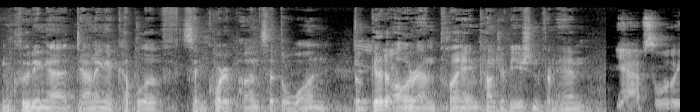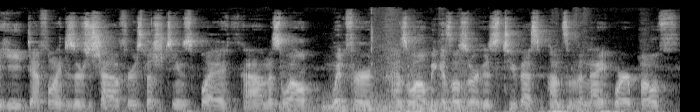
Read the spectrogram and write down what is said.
including uh, downing a couple of second quarter punts at the one. So good all around play and contribution from him. Yeah, absolutely. He definitely deserves a shout out for his special teams play um, as well. Whitford as well, because those were his two best punts of the night. Were both,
